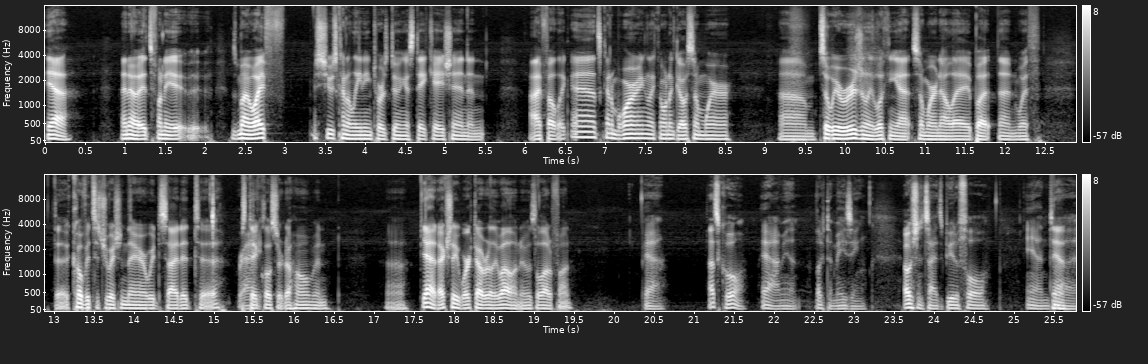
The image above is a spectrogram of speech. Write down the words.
Yeah, I know. It's funny. It, it was my wife. She was kind of leaning towards doing a staycation, and I felt like, eh, it's kind of boring. Like I want to go somewhere. Um, so we were originally looking at somewhere in LA, but then with the COVID situation there, we decided to stay closer to home, and uh, yeah, it actually worked out really well, and it was a lot of fun. Yeah, that's cool. Yeah, I mean, it looked amazing. Oceanside's beautiful, and Yeah. uh,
